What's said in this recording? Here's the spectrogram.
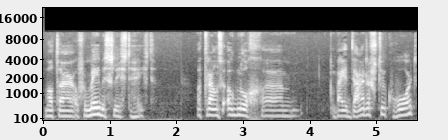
wat daarover meebeslist heeft. Wat trouwens ook nog um, bij het daderstuk hoort,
